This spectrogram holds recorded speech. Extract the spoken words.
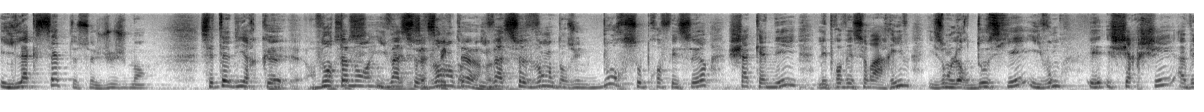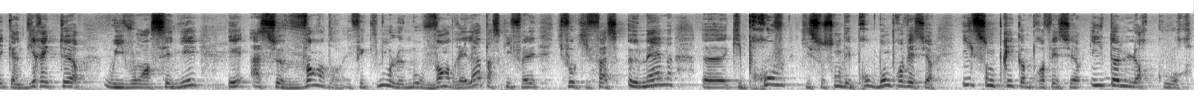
et il accepte ce jugement. C'est-à-dire que, euh, notamment, aussi, il va se vendre, il va se vendre dans une bourse aux professeurs. Chaque année, les professeurs arrivent, ils ont leur dossier, ils vont chercher avec un directeur où ils vont enseigner et à se vendre. Effectivement, le mot vendre est là parce qu'il fallait- il faut qu'ils fassent eux-mêmes, euh, qu'ils prouvent qu'ils ce sont des pro- bons professeurs. Ils sont pris comme professeurs, ils donnent leurs cours.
